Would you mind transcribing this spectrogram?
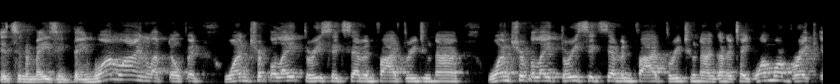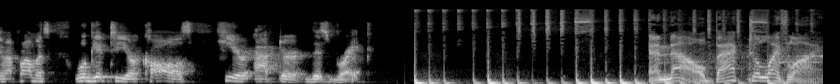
It's an amazing thing. One line left open, 1 367 5329. 1 367 5329. Going to take one more break, and I promise we'll get to your calls here after this break. And now back to Lifeline.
